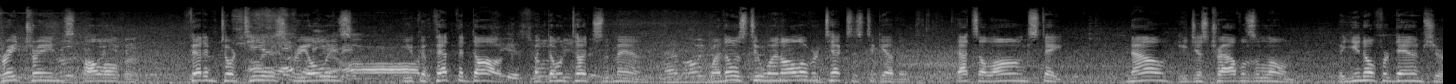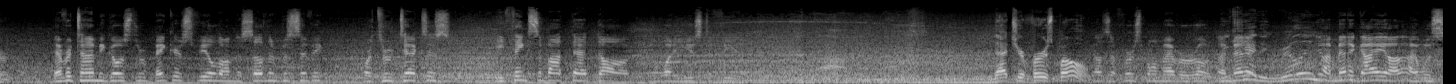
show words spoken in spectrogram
Freight trains all over. Fed him tortillas, frioles. You could pet the dog, but don't touch the man. Why, those two went all over Texas together. That's a long state. Now he just travels alone. But you know for damn sure, every time he goes through Bakersfield on the Southern Pacific or through Texas, he thinks about that dog and what he used to feed him. That's your first poem. That was the first poem I ever wrote. I You met kidding? A, Really? yeah, I met a guy. Uh, I was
